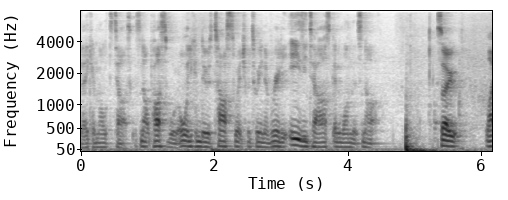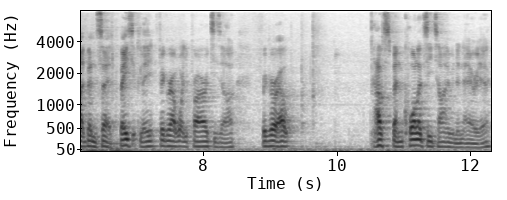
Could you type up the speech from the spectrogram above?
they can multitask. It's not possible. All you can do is task switch between a really easy task and one that's not. So, like Ben said, basically figure out what your priorities are, figure out how to spend quality time in an area,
